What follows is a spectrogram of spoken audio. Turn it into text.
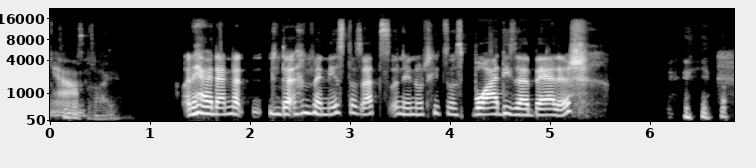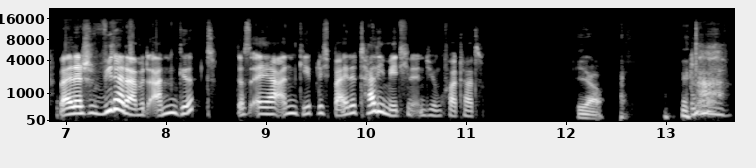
Ja. Zumindest drei. Und ja, dann, dann mein nächster Satz in den Notizen ist: „Boah, dieser Baelish.“ Ja. Weil er schon wieder damit angibt, dass er ja angeblich beide Tully-Mädchen entjungfert hat. Ja.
